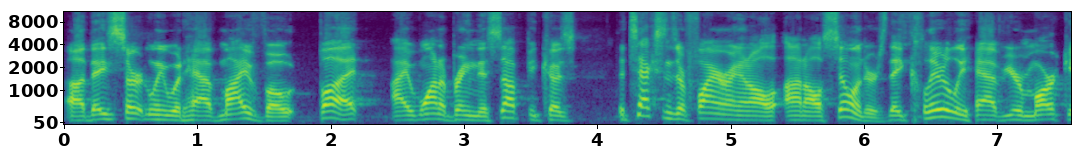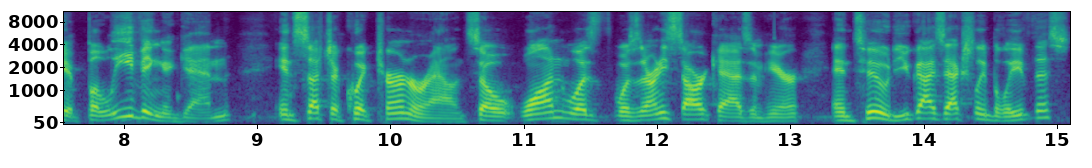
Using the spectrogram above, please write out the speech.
uh, they certainly would have my vote. But I want to bring this up because the Texans are firing on all on all cylinders. They clearly have your market believing again in such a quick turnaround. So, one was was there any sarcasm here? And two, do you guys actually believe this?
